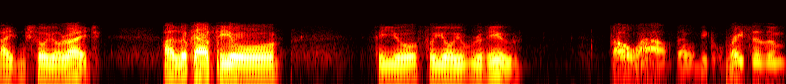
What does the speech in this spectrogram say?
I'm sure you're right. I'll look out for your for your for your review. Oh wow, that would be cool. Racism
